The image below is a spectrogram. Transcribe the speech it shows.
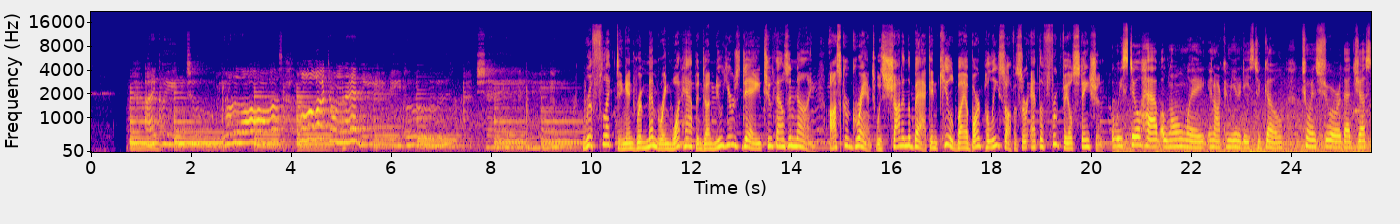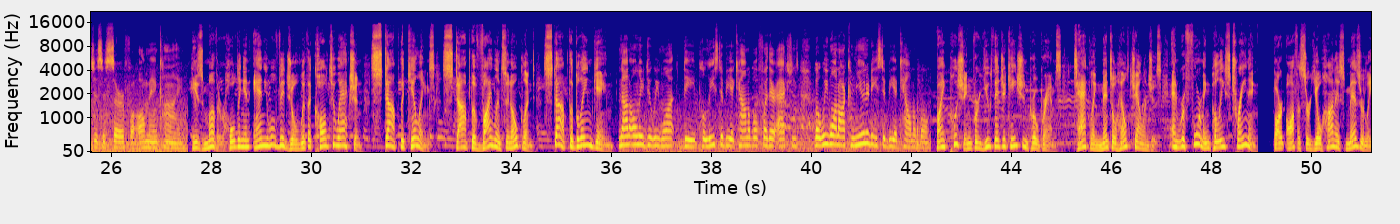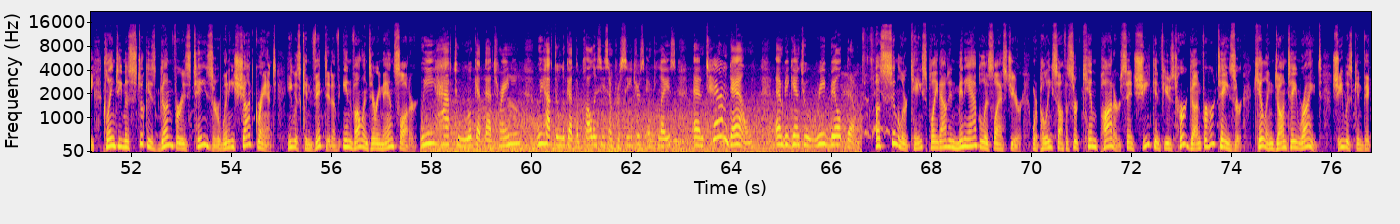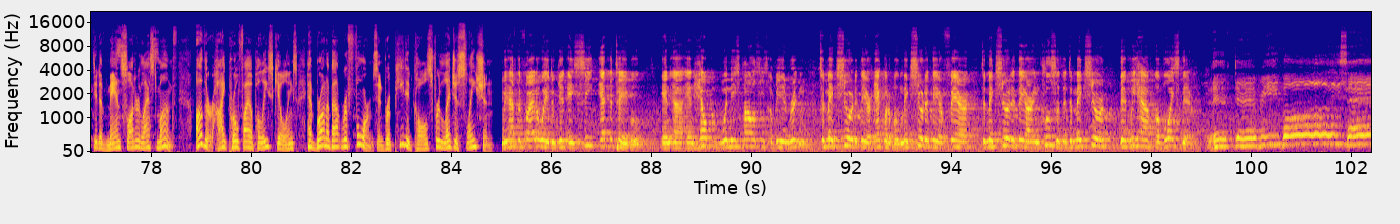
Reflecting and remembering what happened on New Year's Day 2009, Oscar Grant was shot in the back and killed by a BART police officer at the Fruitvale station. We still have a long way in our communities to go to ensure that justice is served for all mankind. His mother holding an annual vigil with a call to action stop the killings, stop the violence in Oakland, stop the blame game. Not only do we want the police to be accountable for their actions, but we want our communities to be accountable. By pushing for youth education programs, tackling mental health challenges, and reforming police training. BART officer Johannes Mehserle claimed he mistook his gun for his taser when he shot Grant. He was convicted of involuntary manslaughter. We have to look at that training. We have to look at the policies and procedures in place and tear them down and begin to rebuild them. A similar case played out in Minneapolis last year, where police officer Kim Potter said she confused her gun for her taser, killing Daunte Wright. She was convicted of manslaughter last month. Other high profile police killings have brought about reforms and repeated calls for legislation. We have to find a way to get a seat at the table and, uh, and help when these policies are being written to make sure that they are equitable, make sure that they are fair, to make sure that they are inclusive, and to make sure that we have a voice there. Lift every voice and sing.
